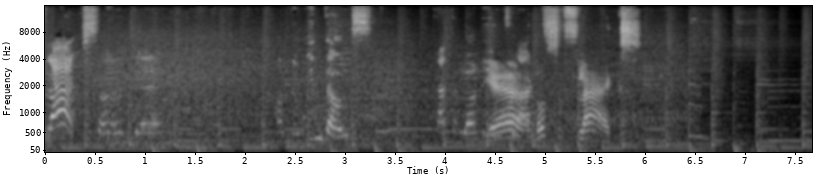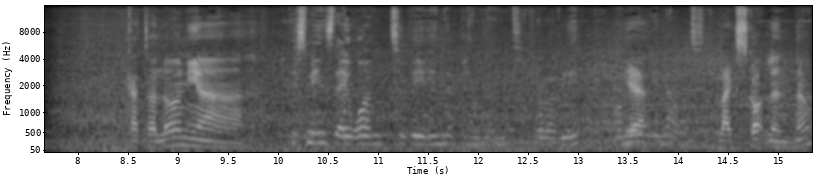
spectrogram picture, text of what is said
flags on the, on the windows. Catalonian Yeah, flags. lots of flags. Catalonia. This means they want to be independent, probably. Or Yeah. maybe not. Like Scotland, no?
